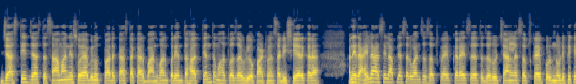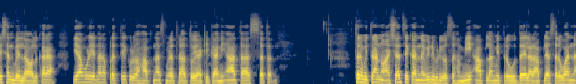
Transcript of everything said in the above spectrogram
जास्तीत जास्त सामान्य सोयाबीन उत्पादक कास्तकार बांधवांपर्यंत हा अत्यंत महत्त्वाचा व्हिडिओ पाठवण्यासाठी शेअर करा. आणि राहिला असेल आपल्या सर्वांचं सबस्क्राईब करायचं तर जरूर चॅनलला सबस्क्राईब करून नोटिफिकेशन बेलला ऑल करा. यामुळे येणारा प्रत्येक व्हिडिओ हा आपणास मिळत राहतो. या ठिकाणी आता सतत. तर मित्रांनो अशाच एका नवीन व्हिडिओसह मी आपला मित्र उदय लाड आपल्या सर्वांना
